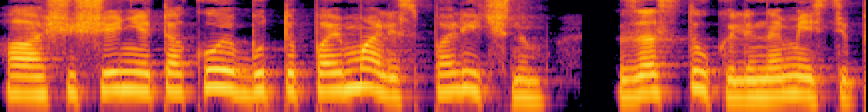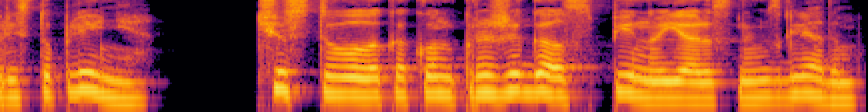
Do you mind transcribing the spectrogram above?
а ощущение такое, будто поймали с поличным, застукали на месте преступления. Чувствовала, как он прожигал спину яростным взглядом.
